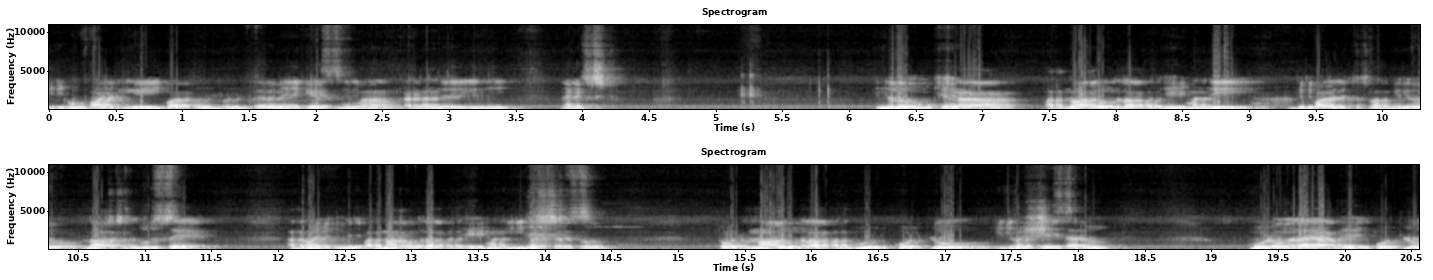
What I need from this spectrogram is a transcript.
ఈ two forty eight bar twenty twenty five అనే కేసుని మనం కట్టడం జరిగింది. నెక్స్ట్ ఇందులో ముఖ్యంగా పద్నాలుగు వందల పదిహేడు మంది డిపాజిట్ చేస్తున్నారు. మీరు లాస్ట్ చూస్తే అర్థమవుతుంది. పద్నాలుగు వందల పదిహేడు మంది ఇన్వెస్టర్స్ టోటల్ నాలుగు వందల పదమూడు కోట్లు ఇన్వెస్ట్ చేశారు. మూడు వందల యాభై ఐదు కోట్లు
